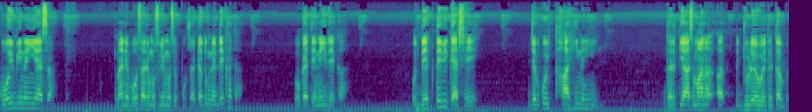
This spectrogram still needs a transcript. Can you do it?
कोई भी नहीं ऐसा। मैंने बहुत सारे मुस्लिमों से पूछा, क्या तुमने देखा था? वो कहते नहीं देखा। वो देखते भी कैसे? जब कोई था ही नहीं। धरती आसमान जुड़े हुए थे तब।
